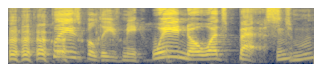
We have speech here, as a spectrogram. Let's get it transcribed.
Please believe me, we know what's best. hmm?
